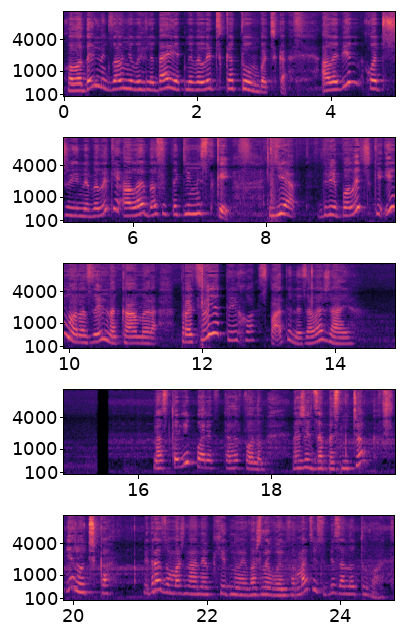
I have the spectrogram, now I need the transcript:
Холодильник зовні виглядає як невеличка тумбочка. Але він, хоч і невеликий, але досить такий місткий. Є дві полички і морозильна камера. Працює тихо, спати не заважає. На столі поряд з телефоном лежить записничок і ручка. Відразу можна необхідну і важливу інформацію собі занотувати.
